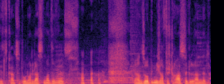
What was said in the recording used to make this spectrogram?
jetzt kannst du tun und lassen, was du willst. ja, und so bin ich auf der Straße gelandet.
